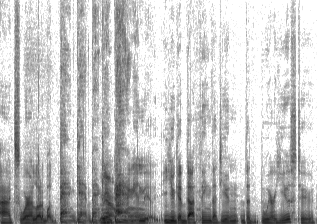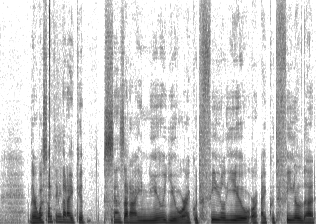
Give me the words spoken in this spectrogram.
acts were a lot about bang bang bang Yeah. bang and you get that thing that you that we are used to there was something that i could sense that i knew you or i could feel you or i could feel that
